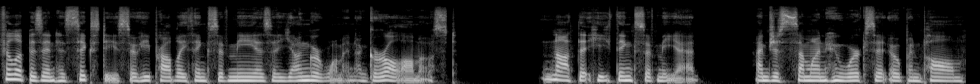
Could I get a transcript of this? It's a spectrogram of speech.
Philip is in his 60s, so he probably thinks of me as a younger woman, a girl almost. Not that he thinks of me yet. I'm just someone who works at Open Palm.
